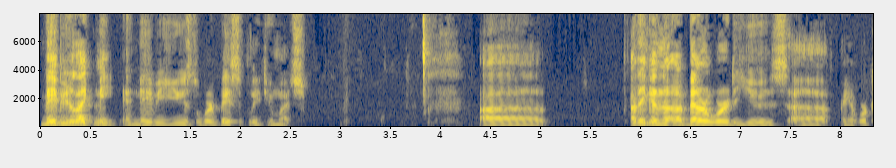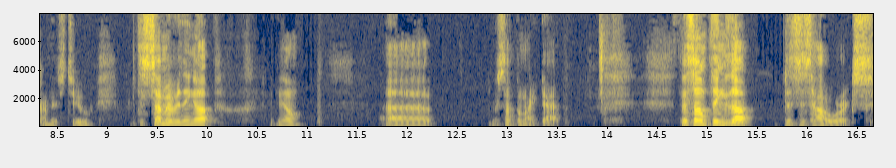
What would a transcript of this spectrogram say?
maybe you're like me, and maybe you use the word basically too much. Uh, I think a, a better word to use. Uh, I gotta work on this too. To sum everything up, you know, uh, or something like that. To sum things up, this is how it works.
